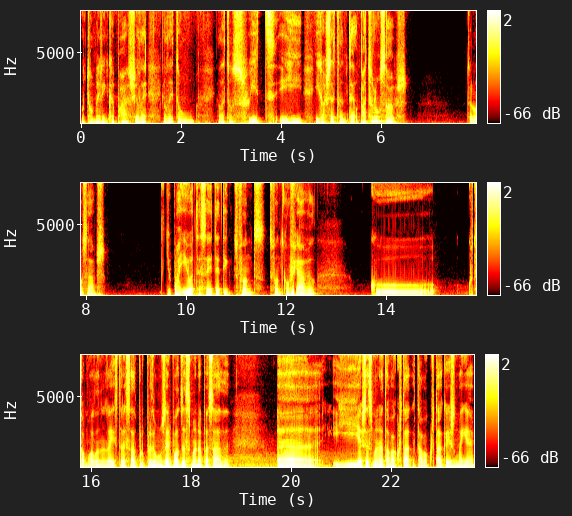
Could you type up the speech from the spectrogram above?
O Tom era incapaz, ele é, ele é tão. Ele é tão sweet e, e gosta tanto dela. Pá, tu não sabes. Tu não sabes. E pá, eu até sei, até digo de fonte, de fonte confiável que o, que o Tom Holland anda aí estressado porque perdeu uns AirPods a semana passada. Uh, e esta semana estava a cortar, estava a cortar queijo de manhã.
